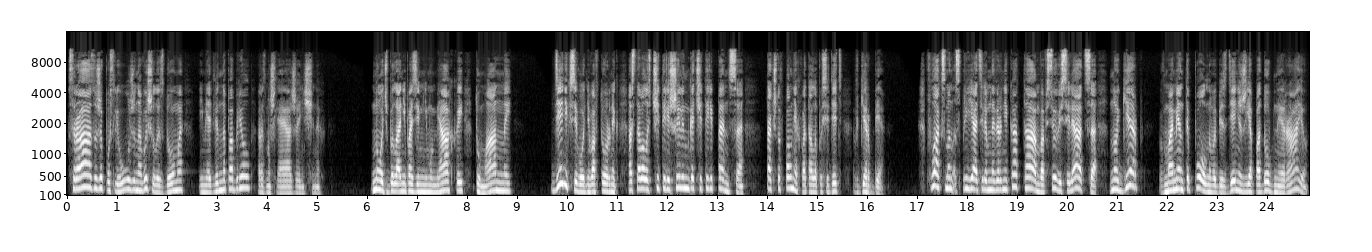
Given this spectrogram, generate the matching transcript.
Сразу же после ужина вышел из дома и медленно побрел, размышляя о женщинах. Ночь была не по-зимнему мягкой, туманной. Денег сегодня, во вторник, оставалось четыре шиллинга четыре пенса, так что вполне хватало посидеть в гербе. Флаксман с приятелем наверняка там вовсю веселятся, но герб в моменты полного безденежья, подобные раю,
